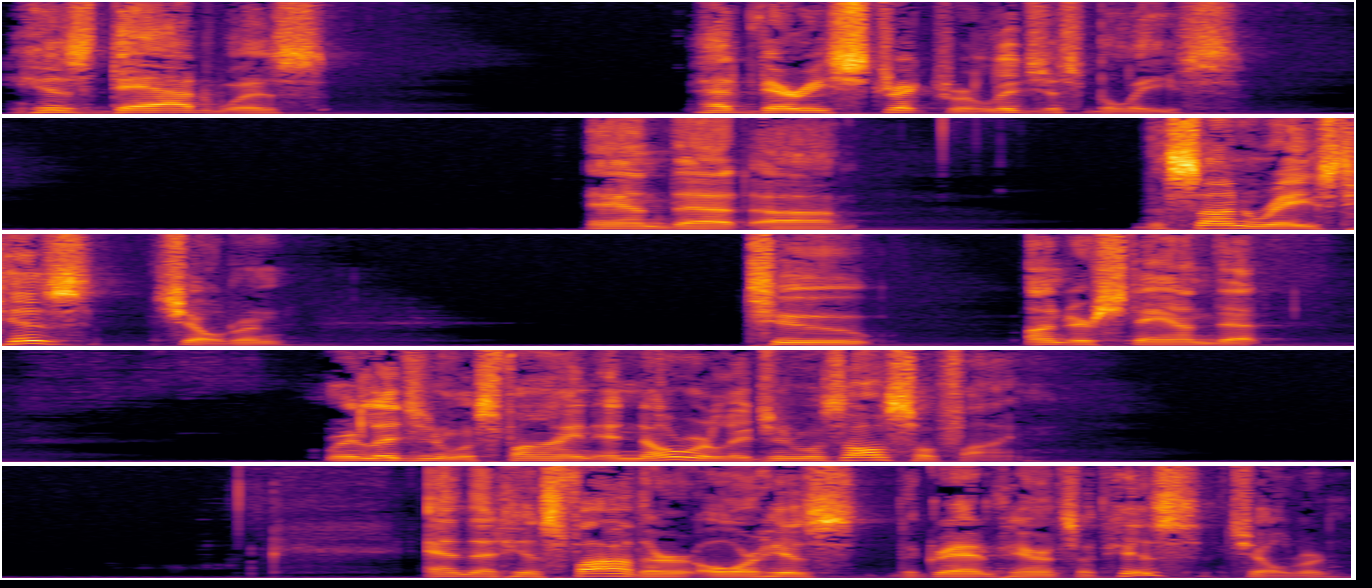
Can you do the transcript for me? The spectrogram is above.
his dad was had very strict religious beliefs, and that uh, the son raised his children to understand that religion was fine and no religion was also fine. And that his father or his the grandparents of his children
